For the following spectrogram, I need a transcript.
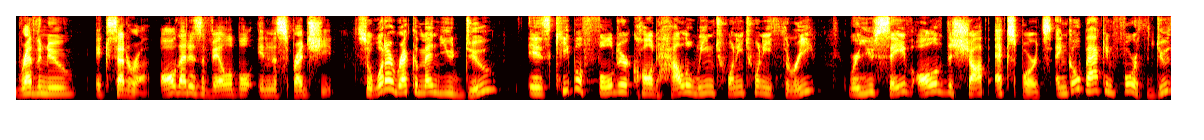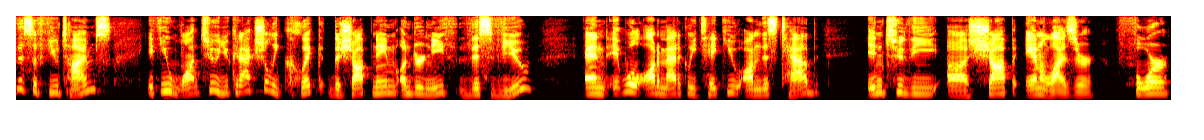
revenue, etc. All that is available in the spreadsheet. So, what I recommend you do is keep a folder called Halloween 2023 where you save all of the shop exports and go back and forth. Do this a few times. If you want to, you can actually click the shop name underneath this view and it will automatically take you on this tab into the uh, shop analyzer for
